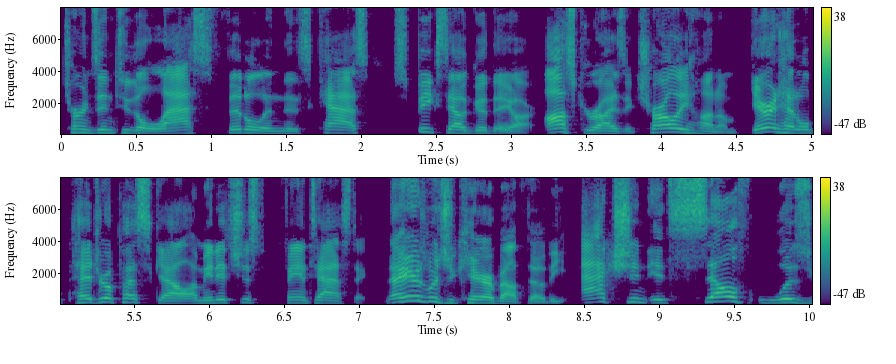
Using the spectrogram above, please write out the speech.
turns into the last fiddle in this cast speaks how good they are. Oscar Isaac, Charlie Hunnam, Garrett Hedlund, Pedro Pascal. I mean, it's just fantastic. Now, here's what you care about, though. The action itself was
